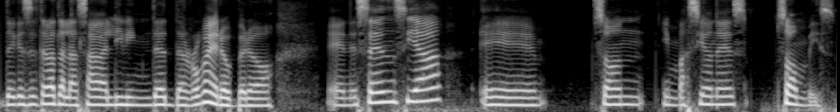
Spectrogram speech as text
de qué se trata la saga Living Dead de Romero, pero en esencia eh, son invasiones zombies.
